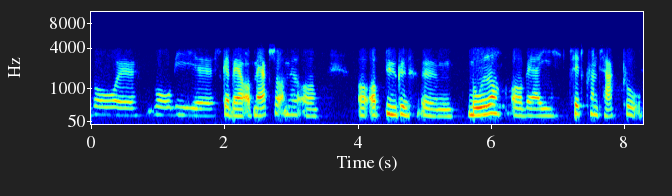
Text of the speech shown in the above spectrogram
hvor, øh, hvor vi øh, skal være opmærksomme og, og opbygge øh, måder at være i tæt kontakt på.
